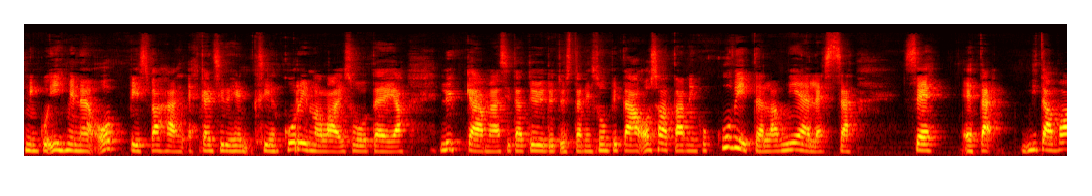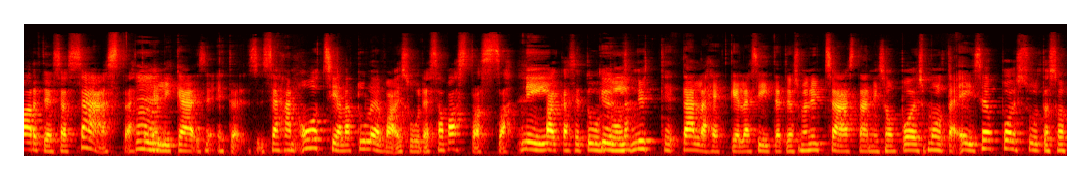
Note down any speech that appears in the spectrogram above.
niin kuin ihminen oppisi vähän ehkä siihen, siihen kurinalaisuuteen ja lykkäämään sitä tyydytystä, niin sun pitää osata niin kuin kuvitella mielessä se, että mitä varten sä säästät. Mm. Eli että sähän oot siellä tulevaisuudessa vastassa, niin, vaikka se tuntuu kyllä. nyt tällä hetkellä siitä, että jos mä nyt säästän, niin se on pois multa. Ei se ole pois sulta, se on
